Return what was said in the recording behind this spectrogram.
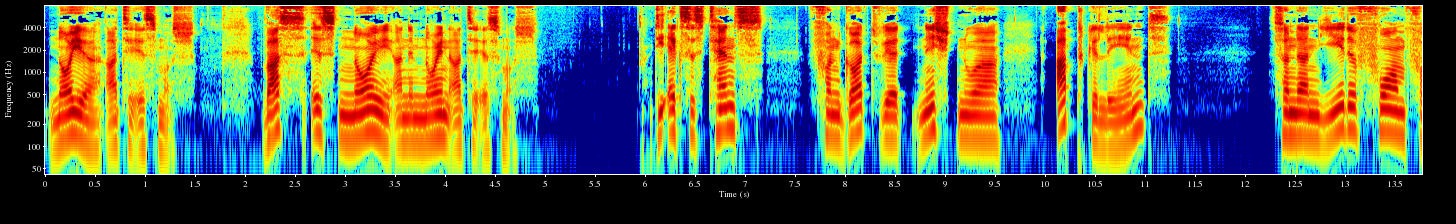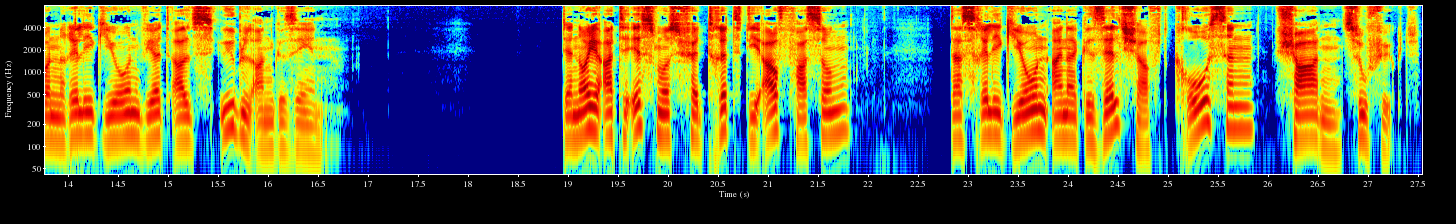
neue Atheismus. Was ist neu an dem neuen Atheismus? Die Existenz von Gott wird nicht nur abgelehnt, sondern jede Form von Religion wird als übel angesehen. Der neue Atheismus vertritt die Auffassung, dass Religion einer Gesellschaft großen Schaden zufügt.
